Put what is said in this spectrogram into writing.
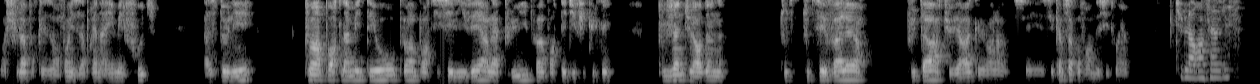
Moi, je suis là pour que les enfants, ils apprennent à aimer le foot, à se donner, peu importe la météo, peu importe si c'est l'hiver, la pluie, peu importe les difficultés. Plus jeune, tu leur donnes toutes ces valeurs. Plus tard, tu verras que voilà, c'est comme ça qu'on forme des citoyens. Tu leur rends service.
